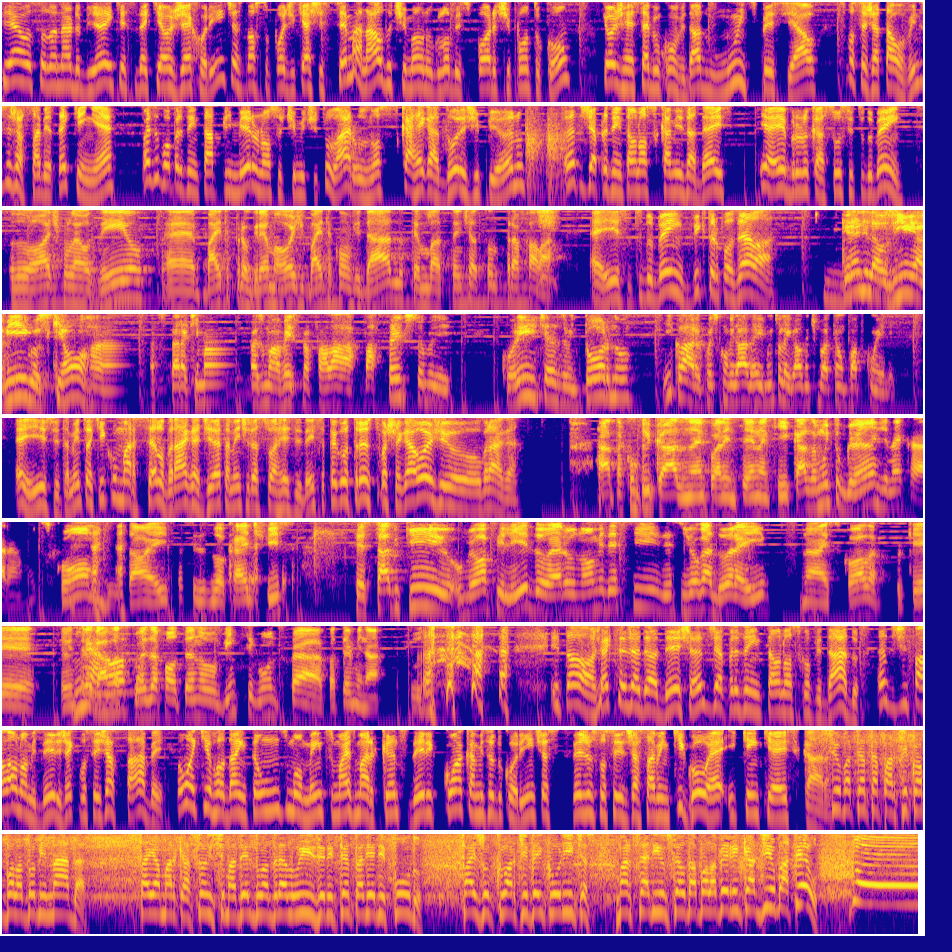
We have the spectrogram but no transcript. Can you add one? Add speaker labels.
Speaker 1: Fiel, eu sou Leonardo Bianchi, esse daqui é o GE Corinthians, nosso podcast semanal do Timão no Globoesporte.com, que hoje recebe um convidado muito especial. Se você já tá ouvindo, você já sabe até quem é, mas eu vou apresentar primeiro o nosso time titular, os nossos carregadores de piano, antes de apresentar o nosso camisa 10. E aí, Bruno Cassucci, tudo bem?
Speaker 2: Tudo ótimo, Leozinho. É, baita programa hoje, baita convidado, temos bastante assunto para falar.
Speaker 1: É isso, tudo bem? Victor Pozella?
Speaker 3: Grande Leozinho e amigos, que honra estar aqui mais uma vez para falar bastante sobre Corinthians, o entorno e, claro, com esse convidado aí muito legal a gente bater um papo com ele.
Speaker 1: É isso, e também tô aqui com o Marcelo Braga, diretamente da sua residência. Pegou trânsito para chegar hoje, o Braga?
Speaker 4: Ah, tá complicado, né? Quarentena aqui. Casa muito grande, né, cara? Muitos cômodos e tal. Aí pra se deslocar é difícil. Você sabe que o meu apelido era o nome desse, desse jogador aí, na escola, porque eu entregava as coisas faltando 20 segundos para terminar.
Speaker 1: então, ó, já que você já deu a deixa, antes de apresentar o nosso convidado, antes de falar o nome dele, já que vocês já sabem, vamos aqui rodar então um dos momentos mais marcantes dele com a camisa do Corinthians. Vejam se vocês já sabem que gol é e quem que é esse cara.
Speaker 5: Silva tenta partir com a bola dominada. Sai a marcação em cima dele do André Luiz, ele tenta a linha de fundo, faz o corte, vem Corinthians. Marcelinho saiu da bola, vem Ricardinho, bateu. Gol!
